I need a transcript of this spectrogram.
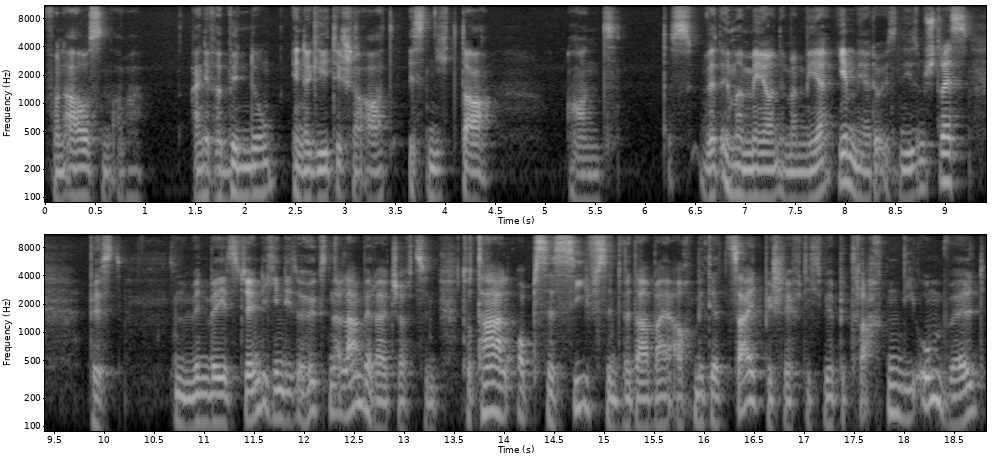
von außen, aber eine Verbindung energetischer Art ist nicht da. Und das wird immer mehr und immer mehr, je mehr du in diesem Stress bist wenn wir jetzt ständig in dieser höchsten Alarmbereitschaft sind, total obsessiv sind wir dabei auch mit der Zeit beschäftigt. Wir betrachten die Umwelt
